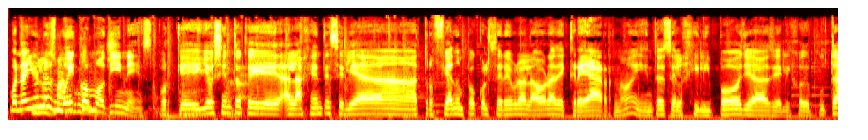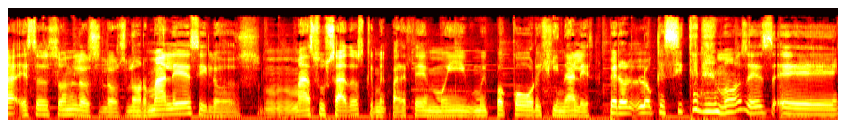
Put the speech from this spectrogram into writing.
Bueno, hay unos muy comodines, porque yo siento que a la gente se le ha atrofiado un poco el cerebro a la hora de crear, ¿no? Y entonces el gilipollas y el hijo de puta, esos son los, los normales y los más usados que me parecen muy, muy poco originales. Pero lo que sí tenemos es... eh,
